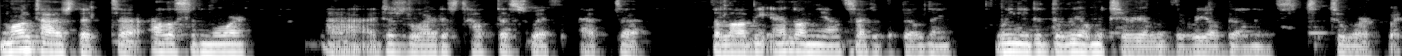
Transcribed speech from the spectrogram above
montage that uh, Allison Moore, uh, a digital artist, helped us with at uh, the lobby and on the outside of the building, we needed the real material of the real buildings to, to work with.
